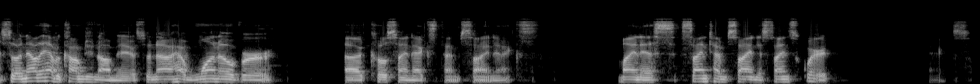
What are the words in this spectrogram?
So now they have a common denominator. So now I have 1 over uh, cosine x times sine x minus sine times sine is sine squared x.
